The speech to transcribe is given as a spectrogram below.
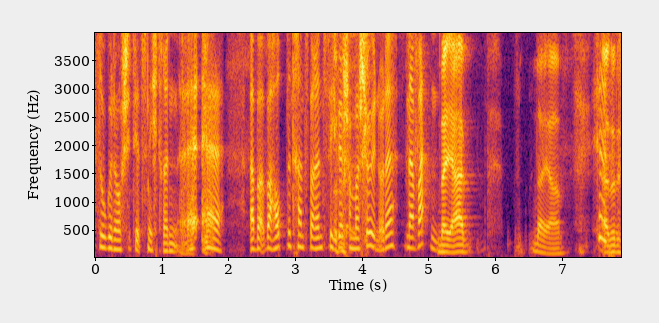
so genau steht es jetzt nicht drin. aber überhaupt eine Transparenzpflicht wäre schon mal schön, oder? Na warten. Naja, naja, also das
